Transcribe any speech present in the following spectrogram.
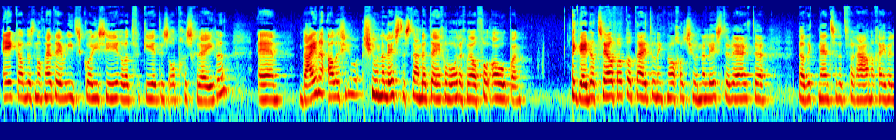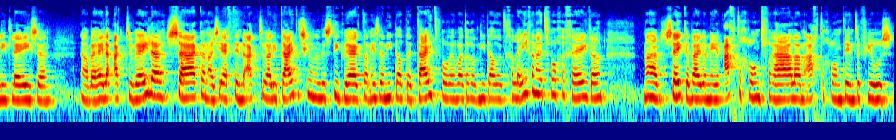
En je kan dus nog net even iets corrigeren wat verkeerd is opgeschreven. En bijna alle journalisten staan daar tegenwoordig wel voor open. Ik deed dat zelf ook altijd toen ik nog als journaliste werkte. Dat ik mensen het verhaal nog even liet lezen. Nou, bij hele actuele zaken, als je echt in de actualiteitsjournalistiek werkt, dan is er niet altijd tijd voor en wordt er ook niet altijd gelegenheid voor gegeven. Maar zeker bij de meer achtergrondverhalen, achtergrondinterviews,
